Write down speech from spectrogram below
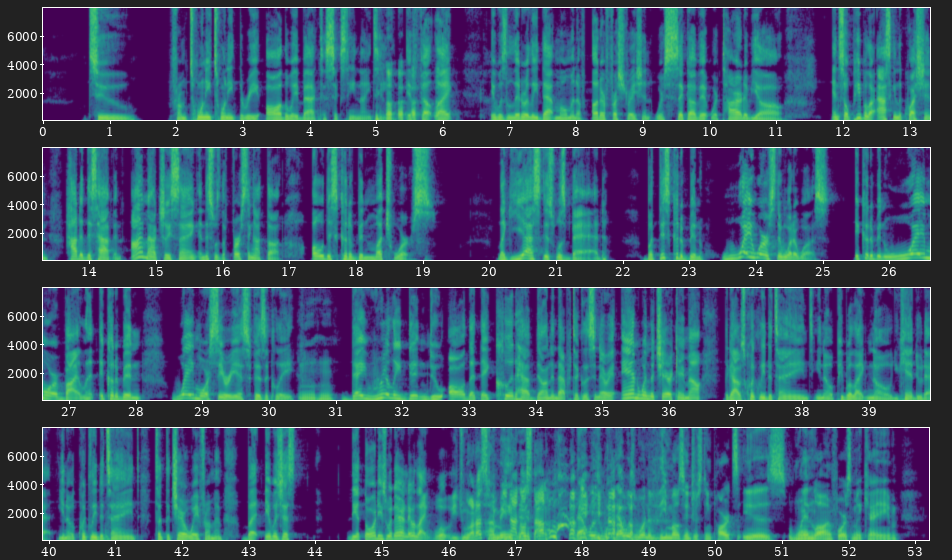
to from 2023 all the way back to 1619. it felt like it was literally that moment of utter frustration. We're sick of it. We're tired of y'all. And so people are asking the question, how did this happen? I'm actually saying, and this was the first thing I thought, oh, this could have been much worse. Like, yes, this was bad, but this could have been way worse than what it was. It could have been way more violent. It could have been way more serious physically. Mm-hmm. They really didn't do all that they could have done in that particular scenario. And when the chair came out, the guy was quickly detained. You know, people like, no, you can't do that. You know, quickly detained, took the chair away from him. But it was just the authorities were there and they were like, well, you want us to do? We're not going to stop them." That mean, was you know? that was one of the most interesting parts is when law enforcement came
